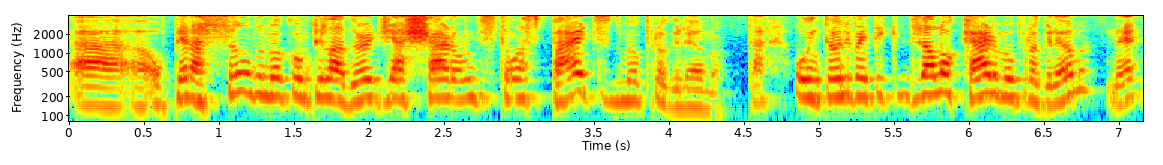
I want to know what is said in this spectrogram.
a, a, operação do meu compilador de achar onde estão as partes do meu programa. Tá? Ou então ele vai ter que desalocar o meu programa né?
